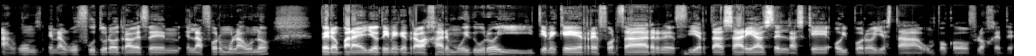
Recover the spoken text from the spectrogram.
algún, en algún futuro otra vez en, la Fórmula 1, pero para ello tiene que trabajar muy duro y tiene que reforzar ciertas áreas en las que hoy por hoy está un poco flojete.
